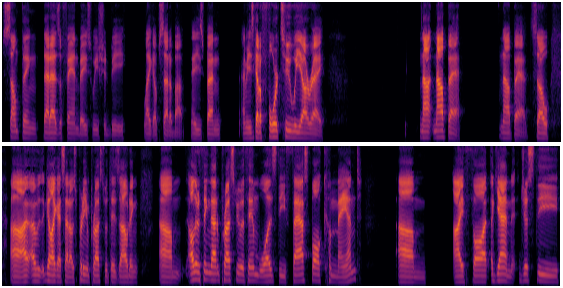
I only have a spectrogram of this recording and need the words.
something that as a fan base we should be like upset about. He's been, I mean, he's got a four-two ERA. Not not bad, not bad. So uh, I, I was like I said, I was pretty impressed with his outing. Um, other thing that impressed me with him was the fastball command. Um, I thought again, just the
